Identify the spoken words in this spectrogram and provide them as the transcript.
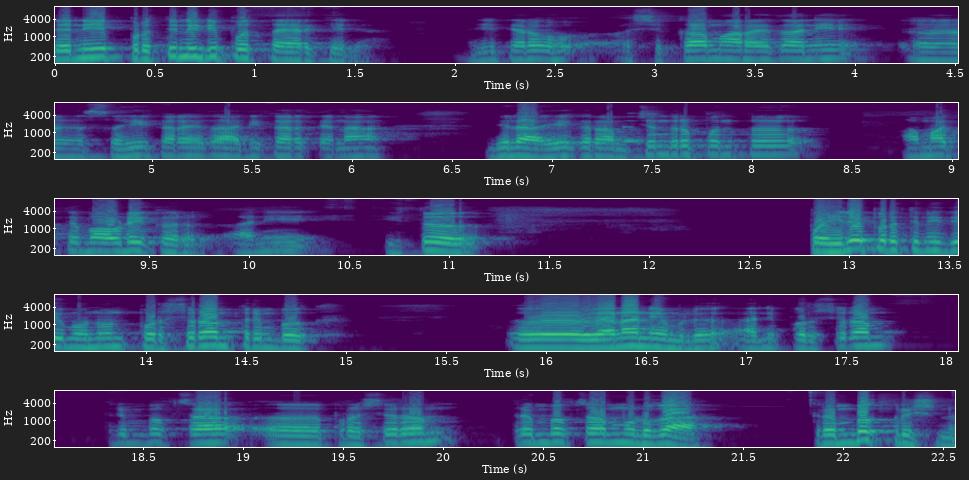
त्यांनी प्रतिनिधीपद तयार केलं. म्हणजे त्याला शिक्का मारायचा आणि सही करायचा अधिकार त्यांना दिला. एक रामचंद्रपंत अमात्य बावडेकर आणि इथं पहिले प्रतिनिधी म्हणून परशुराम त्र्यंबक यांना नेमलं. आणि परशुराम त्र्यंबकचा परशुराम त्र्यंबकचा मुलगा त्र्यंबक कृष्ण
